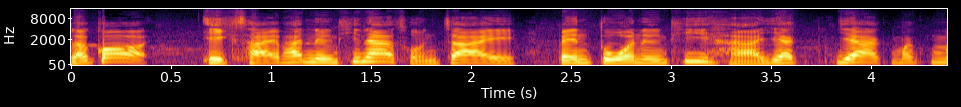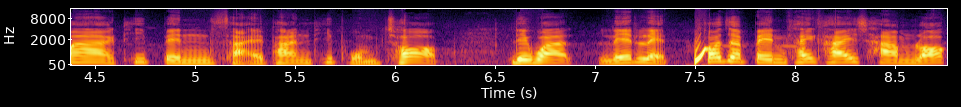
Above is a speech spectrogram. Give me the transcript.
แล้วก็อีกสายพันธุ์หนึ่งที่น่าสนใจ เป็นตัวหนึ่งที่หายากยากมาก ๆ ที่เป็นสายพันธุ์ที่ผมชอบ เรียกว่าเลดเลดก็จะเป็นคล้ายๆชามล็อก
